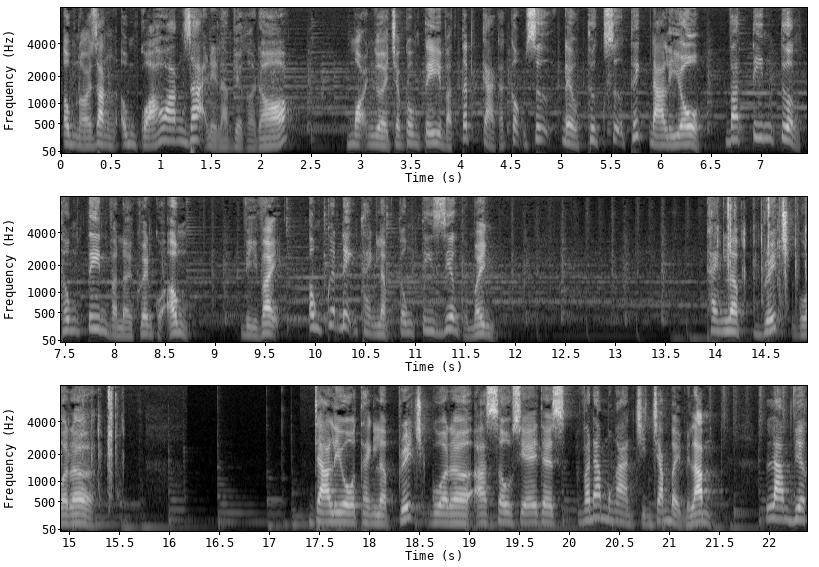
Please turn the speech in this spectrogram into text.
Ông nói rằng ông quá hoang dại để làm việc ở đó. Mọi người trong công ty và tất cả các cộng sự đều thực sự thích Dalio và tin tưởng thông tin và lời khuyên của ông. Vì vậy, ông quyết định thành lập công ty riêng của mình. Thành lập Bridgewater Dalio thành lập Bridgewater Associates vào năm 1975, làm việc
